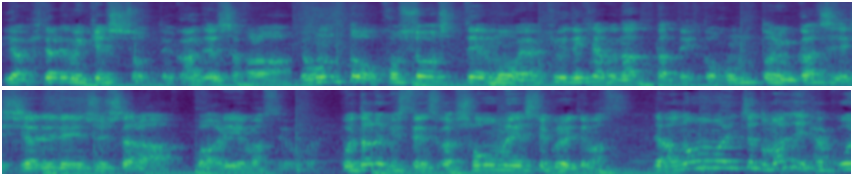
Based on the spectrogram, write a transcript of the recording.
いや左もいけっしょっていう感じでしたから本当故障してもう野球できなくなったって人本当にガチで左練習したらこれありえますよこれ。これダルビッシュ選手が証明してくれてます。であのままいっちゃうとマジで150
